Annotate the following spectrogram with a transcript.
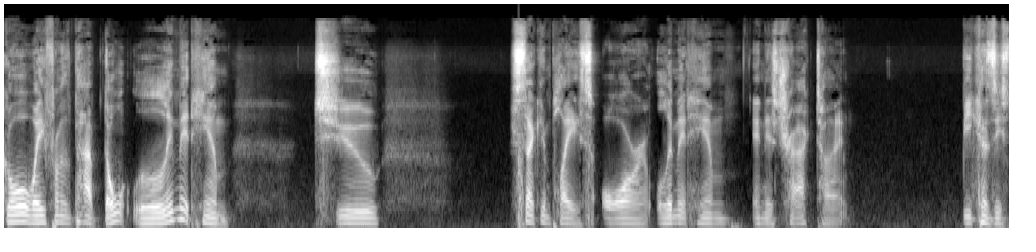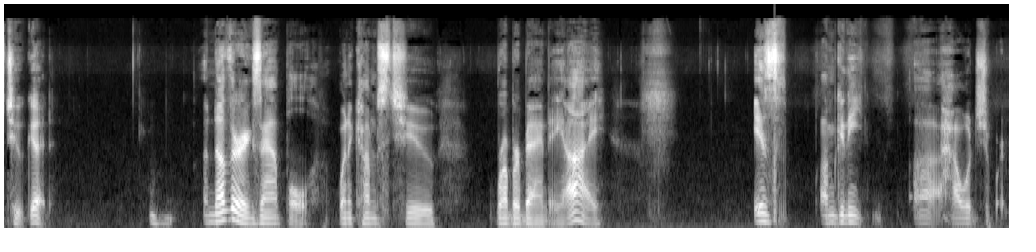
go away from the pack. Don't limit him to second place or limit him in his track time because he's too good. Another example when it comes to rubber band AI is I'm gonna uh, how would you word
